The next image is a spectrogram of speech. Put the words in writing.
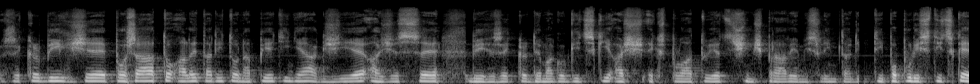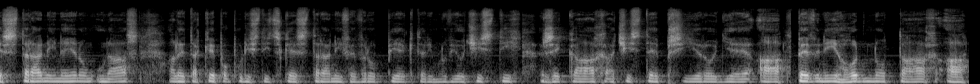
Řekl bych, že pořád to ale tady to napětí nějak žije a že se, bych řekl, demagogicky až exploatuje, čímž právě myslím tady ty populistické strany nejenom u nás, ale také populistické strany v Evropě, které mluví o čistých řekách a čisté přírodě a pevných hodnotách a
